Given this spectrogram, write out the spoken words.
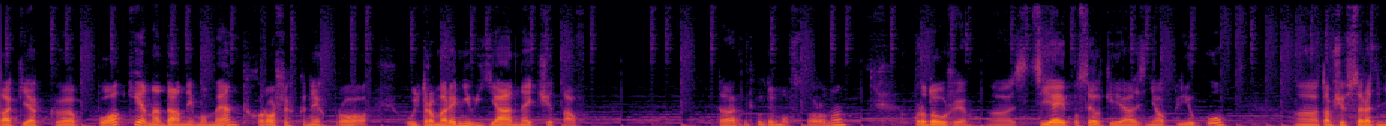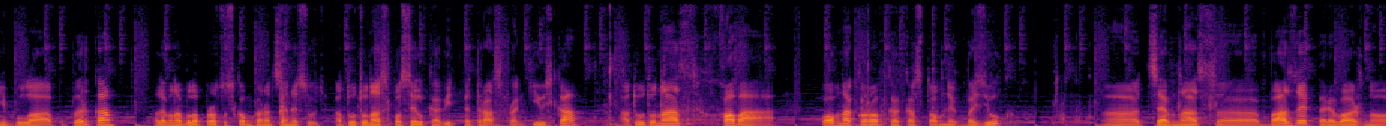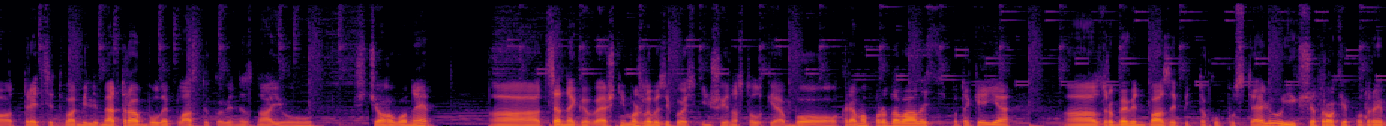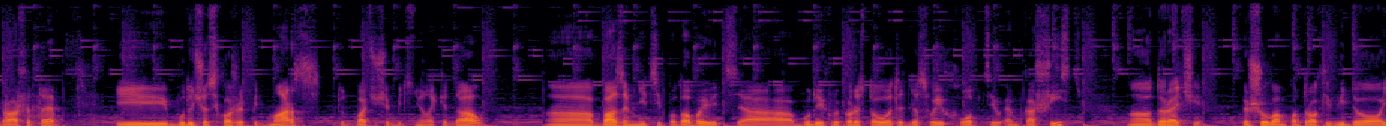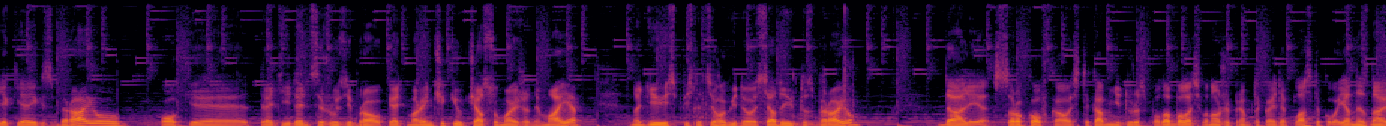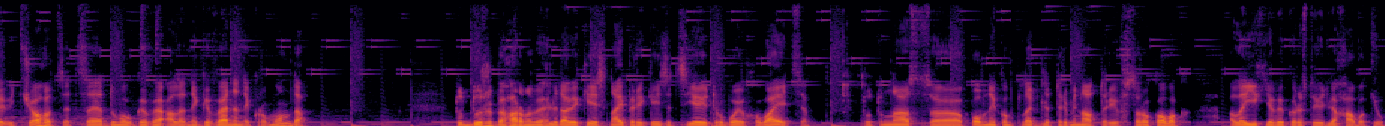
Так як е, поки на даний момент хороших книг про ультрамаринів я не читав. Так, відкладемо в сторону. Продовжуємо. Е, З цієї посилки я зняв плівку. Е, Там ще всередині була пупирка, але вона була просто скомкана, це не суть. А тут у нас посилка від Петра з Франківська. А тут у нас хоба! Повна коробка кастомних базюк. Це в нас е, бази, переважно 32 мм, були пластикові, не знаю з чого вони. Це не ГВшні, можливо, з якоїсь іншої настолки або окремо продавались, бо таке є. Зробив він бази під таку пустелю, їх ще трохи подрейбрашити. І буде щось схоже під Марс. Тут бачу, що біцню накидав. Бази мені ці подобаються. Буду їх використовувати для своїх хлопців МК6. Е, До речі, пишу вам потрохи відео, як я їх збираю. Поки третій день сижу, зібрав 5 маринчиків, часу майже немає. Надіюсь, після цього відео сяду їх дозбираю. Далі, сороковка, ось така мені дуже сподобалась, вона вже прям така йде пластикова. Я не знаю від чого це. Це думав ГВ, але не ГВ, не Некромунда. Тут дуже би гарно виглядав якийсь снайпер, який за цією трубою ховається. Тут у нас е, повний комплект для термінаторів сороковок, але їх я використаю для хабоків.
